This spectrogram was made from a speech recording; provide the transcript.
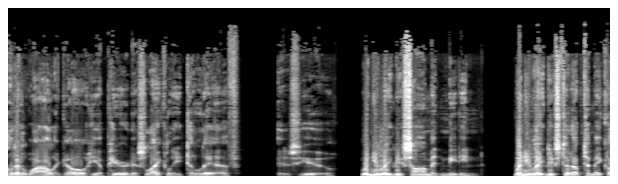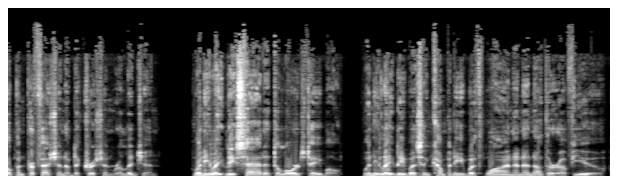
A little while ago he appeared as likely to live as you. When you lately saw him at meeting when he lately stood up to make open profession of the Christian religion, when he lately sat at the Lord's table, when he lately was in company with one and another of you,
